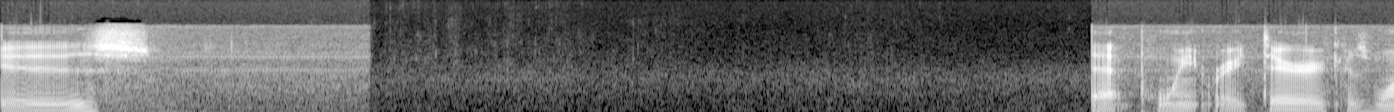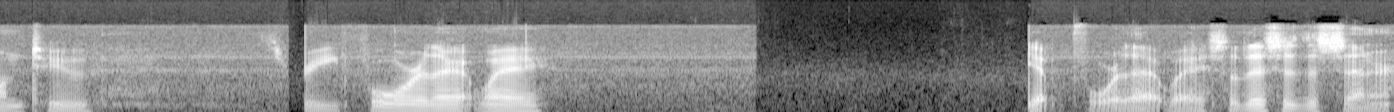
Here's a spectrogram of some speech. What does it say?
is that point right there because one, two, three, four that way. Yep, four that way. So this is the center.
